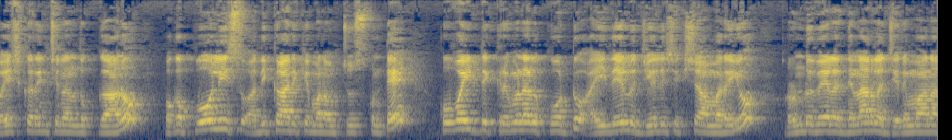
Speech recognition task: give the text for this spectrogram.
బహిష్కరించినందుకు గాను ఒక పోలీసు అధికారికి మనం చూసుకుంటే కువైట్ క్రిమినల్ కోర్టు ఐదేళ్ళు జైలు శిక్ష మరియు రెండు వేల దినార్ల జరిమానా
